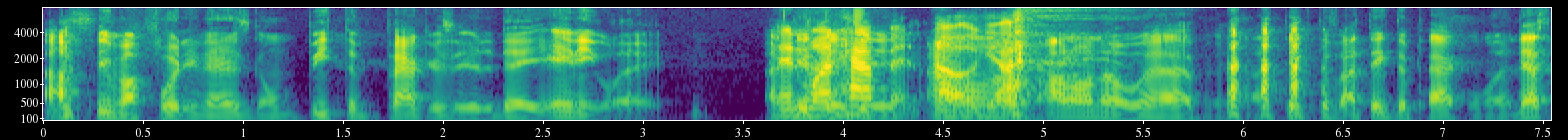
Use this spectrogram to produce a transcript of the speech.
I'll see my 49ers gonna beat the Packers here today anyway. I And what happened? Oh, don't yeah. know. I don't know what happened. I think the I think the Pack won. That's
